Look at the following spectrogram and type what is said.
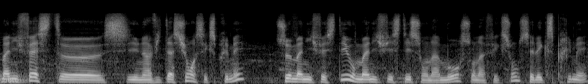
Manifeste, c'est une invitation à s'exprimer, se manifester ou manifester son amour, son affection, c'est l'exprimer.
